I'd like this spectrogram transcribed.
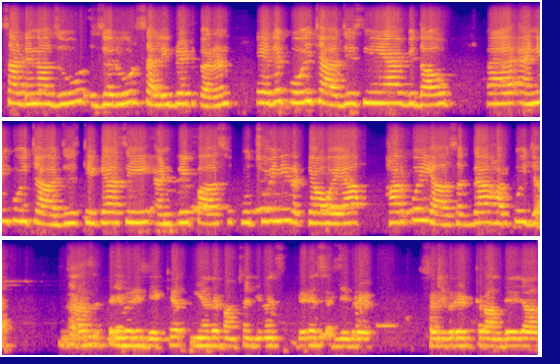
ਸਾਡੇ ਨਾਲ ਜ਼ਰੂਰ ਜ਼ਰੂਰ ਸੈਲੀਬ੍ਰੇਟ ਕਰਨ। ਇਹਦੇ ਕੋਈ ਚਾਰजेस ਨਹੀਂ ਹੈ ਵਿਦਆਊਟ ਐਨੀ ਕੋਈ ਚਾਰजेस ਠੀਕ ਹੈ? ਅਸੀਂ ਐਂਟਰੀ ਪਾਸ ਕੁਝ ਵੀ ਨਹੀਂ ਰੱਖਿਆ ਹੋਇਆ। ਹਰ ਕੋਈ ਆ ਸਕਦਾ ਹੈ, ਹਰ ਕੋਈ ਜਾ ਜਾ ਮੈਡਮ ਕਈ ਵਾਰੀ ਦੇਖਿਆ ਤੀਆਂ ਦੇ ਫੰਕਸ਼ਨ ਜਿਵੇਂ ਜਿਹੜੇ ਸੈਲੀਬ੍ਰੇਟ ਸੈਲੀਬ੍ਰੇਟ ਕਰਾਉਂਦੇ ਜਾਂ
